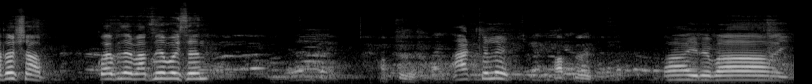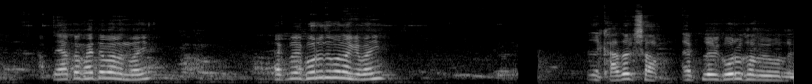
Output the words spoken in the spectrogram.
খাদক সাপ কয় প্লেট ভাত নিয়ে বইছেন? আট প্লেট? ভাই রে ভাই আপনি এত খাইতে পারেন ভাই? এক প্লেট গরু দেবো নাকি ভাই? খাদক সাপ এক প্লেট গরু খাবে বলে।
